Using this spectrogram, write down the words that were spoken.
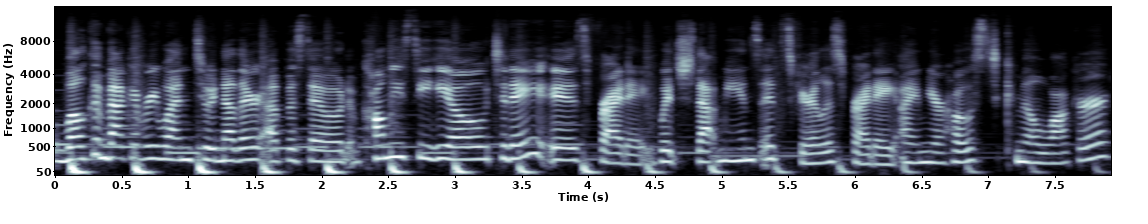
Welcome back, everyone, to another episode of Call Me CEO. Today is Friday, which that means it's Fearless Friday. I'm your host, Camille Walker.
